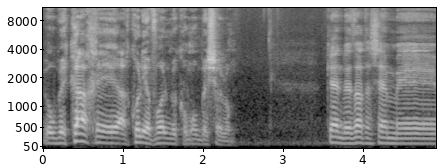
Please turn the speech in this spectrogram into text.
ובכך אה, הכל יבוא על מקומו בשלום. כן, בעזרת השם. אה,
